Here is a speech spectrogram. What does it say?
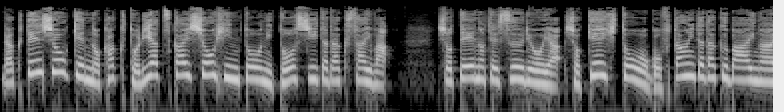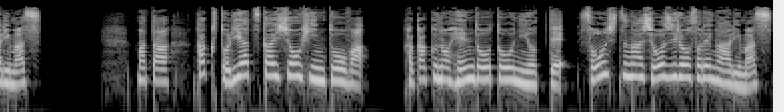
楽天証券の各取扱商品等に投資いただく際は、所定の手数料や諸経費等をご負担いただく場合があります。また、各取扱商品等は価格の変動等によって損失が生じる恐れがあります。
